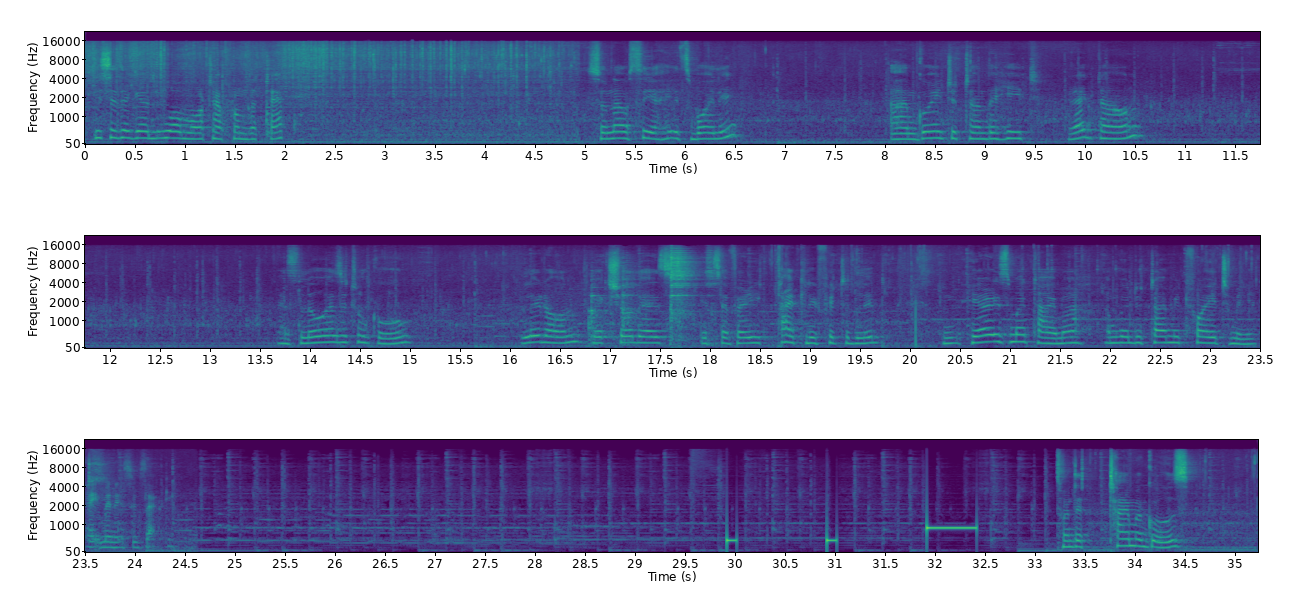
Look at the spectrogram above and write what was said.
This is again warm water from the tap. So now see it's boiling. I'm going to turn the heat right down as low as it will go. Lid on, make sure there's it's a very tightly fitted lid. And here is my timer. I'm going to time it for eight minutes. Eight minutes exactly. When the timer goes,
